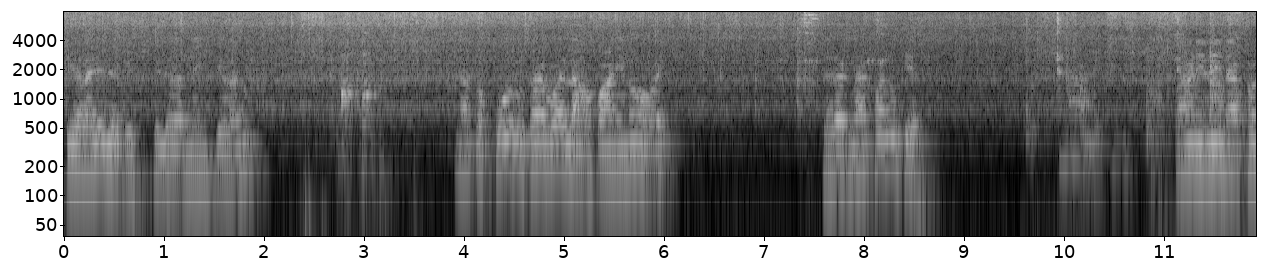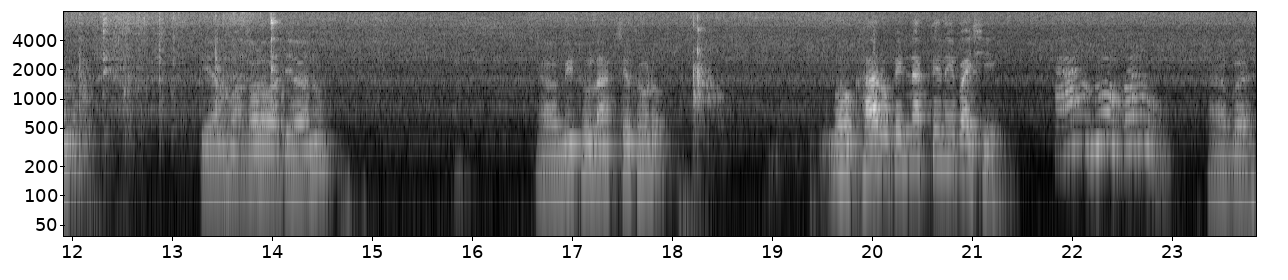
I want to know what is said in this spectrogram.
તેલ આવી જાય કે ફિલેવર નહીં દેવાનું ના તો કોરું શાક હોય આમાં પાણી ન હોય. જરાક નાખવાનું કે? પાણી નહીં નાખવાનું. તેલમાં ગળવા દેવાનું. મીઠું લાગશે થોડું. બહુ ખારું કરી નાખતી નહીં પાછી. ખારું નો કરું. હા બસ.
